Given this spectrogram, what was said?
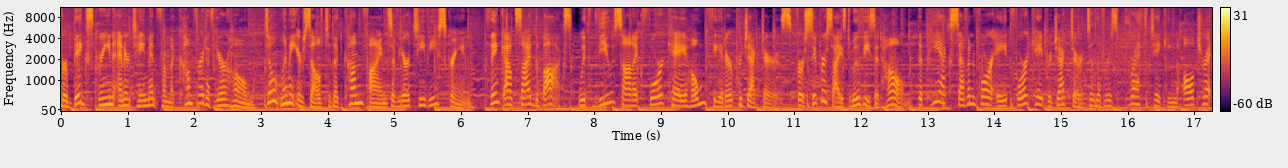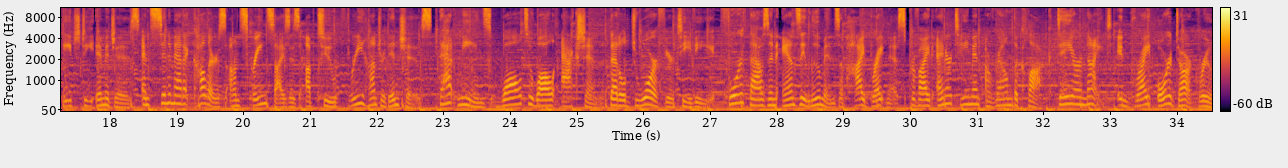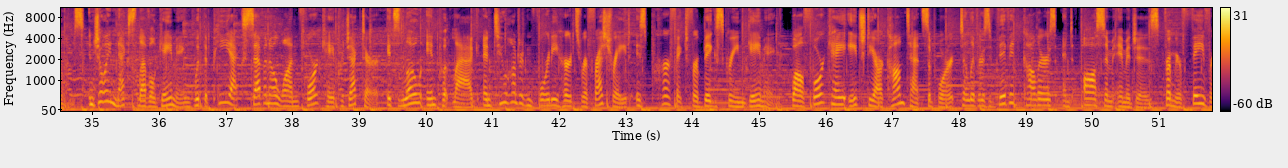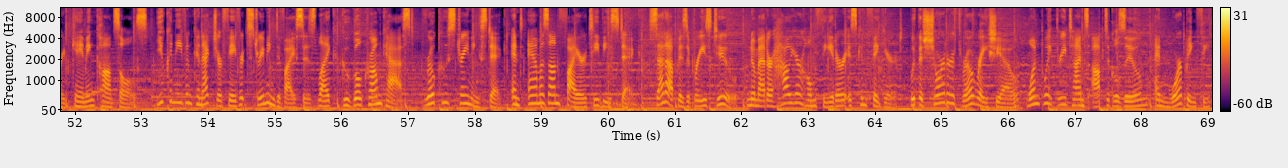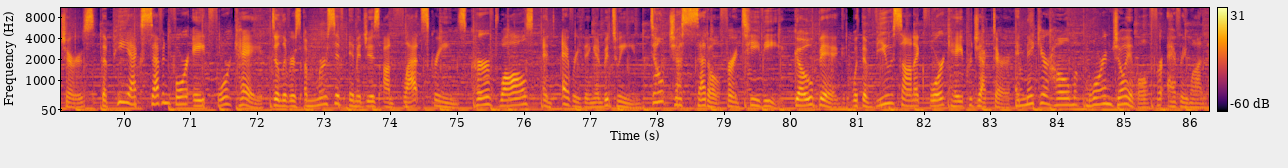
for big screen entertainment from the comfort of your home. Don't limit yourself to the confines of your TV screen. Think outside the box with ViewSonic 4K home theater projectors. For supersized movies at home, the PX748 4K projector delivers breathtaking Ultra HD images and cinematic colors on screen sizes up to 300 inches. That means wall-to-wall action that'll dwarf your TV. 4,000 ANSI lumens of high brightness provide entertainment around the clock, day or night, in bright or dark rooms. Enjoy next-level gaming with the PX701 4K projector. Its low input lag and 240 Hz refresh rate is perfect for big screen gaming, while 4K HDR content support delivers vivid colors and awesome images from your favorite gaming consoles. You can even connect your favorite streaming devices like Google Chromecast, Roku Streaming Stick, and Amazon Fire TV Stick. Setup is a breeze too, no matter how your home theater is configured. With a shorter throw ratio, 1.3 times optical zoom, and warping features, the PX748 4K delivers immersive images on flat screens, curved walls, and everything in between. Don't just settle for a TV. Go big with the ViewSonic 4K projector and make your home more enjoyable for everyone.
